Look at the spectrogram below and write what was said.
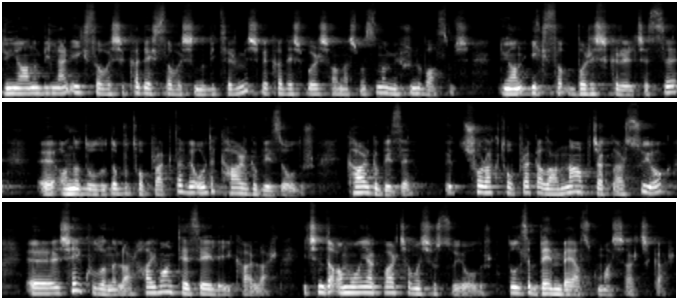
dünyanın bilinen ilk savaşı Kadeş Savaşı'nı bitirmiş ve Kadeş Barış Anlaşması'na mührünü basmış. Dünyanın ilk barış kraliçesi e, Anadolu'da bu toprakta ve orada kargı bezi olur. Kargı bezi çorak toprak alan ne yapacaklar? Su yok. E, şey kullanırlar. Hayvan tezeyle yıkarlar. İçinde amonyak var, çamaşır suyu olur. Dolayısıyla bembeyaz kumaşlar çıkar.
